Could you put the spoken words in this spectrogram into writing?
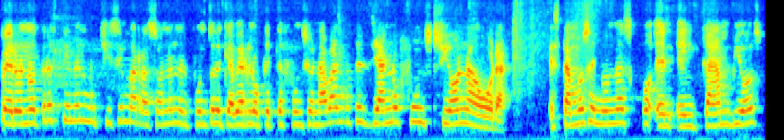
pero en otras tienen muchísima razón en el punto de que, a ver, lo que te funcionaba antes ya no funciona ahora. Estamos en, unas, en, cambios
